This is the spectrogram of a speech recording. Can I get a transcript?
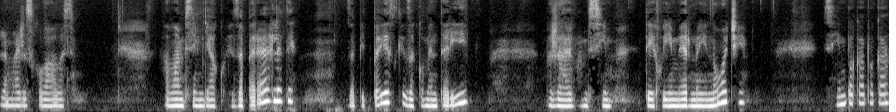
вже майже сховалось. А вам всім дякую за перегляди, за підписки, за коментарі. Бажаю вам всім тихої, мирної ночі. Всім пока-пока.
